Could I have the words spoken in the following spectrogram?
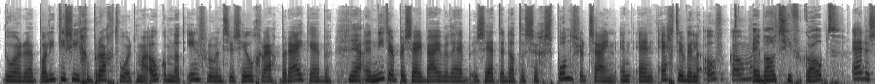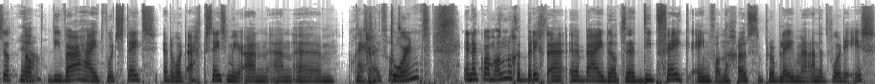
door eh, politici gebracht wordt, maar ook omdat influencers heel graag bereik hebben. Ja. En niet er per se bij willen hebben, zetten dat ze gesponsord zijn en, en echter willen overkomen. Emotie verkoopt. Eh, dus dat, dat die waarheid wordt steeds, ja, er wordt eigenlijk steeds meer aan, aan Getwijfeld. getornd. En er kwam ook nog het bericht aan- eh, bij dat eh, deepfake een van de grootste problemen aan het worden is.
